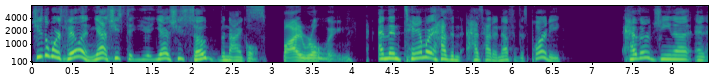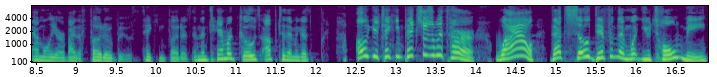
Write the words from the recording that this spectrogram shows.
She's the worst villain. Yeah, she's yeah, she's so maniacal. Spiraling. And then Tamra hasn't has had enough at this party. Heather, Gina, and Emily are by the photo booth taking photos. And then Tamra goes up to them and goes, Oh, you're taking pictures with her. Wow, that's so different than what you told me.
